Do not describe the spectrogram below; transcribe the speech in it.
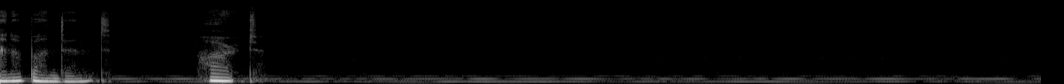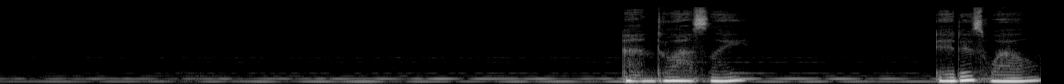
An abundant heart. And lastly, it is well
